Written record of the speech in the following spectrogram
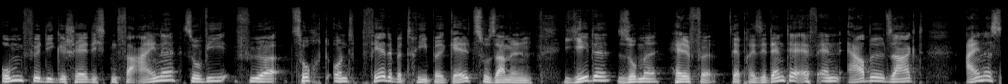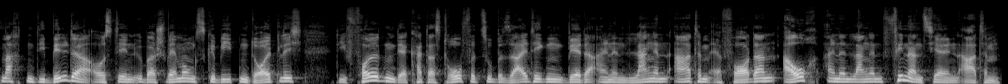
um für die geschädigten Vereine sowie für Zucht- und Pferdebetriebe Geld zu sammeln. Jede Summe helfe. Der Präsident der FN Erbel sagt, eines machten die Bilder aus den Überschwemmungsgebieten deutlich, die Folgen der Katastrophe zu beseitigen werde einen langen Atem erfordern, auch einen langen finanziellen Atem.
